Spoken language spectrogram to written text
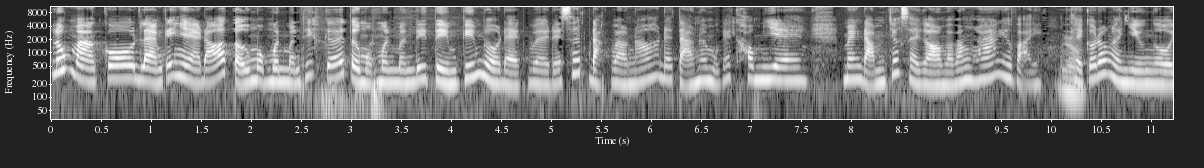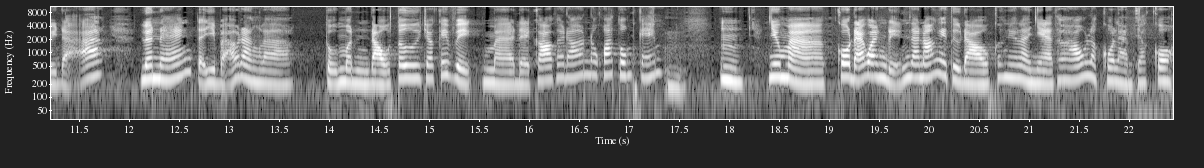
lúc mà cô làm cái nhà đó tự một mình mình thiết kế tự một mình mình đi tìm kiếm đồ đạc về để xếp đặt vào nó để tạo nên một cái không gian mang đậm chất Sài Gòn và văn hóa như vậy. Dạ. thì có rất là nhiều người đã lên án tại vì bảo rằng là tụi mình đầu tư cho cái việc mà đề co cái đó nó quá tốn kém. Ừ, nhưng mà cô đã quan điểm đã nói ngay từ đầu có nghĩa là nhà thơ hấu là cô làm cho cô.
